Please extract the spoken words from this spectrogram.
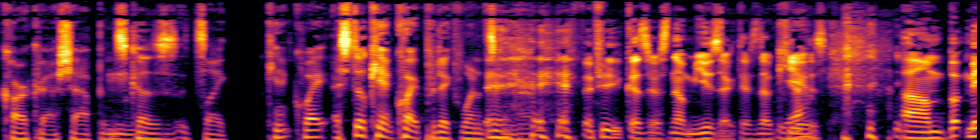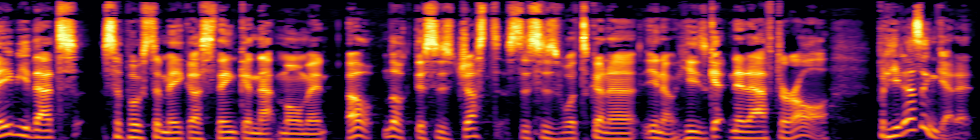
car crash happens mm. because it's like can't quite. I still can't quite predict when it's going to happen. maybe because there's no music, there's no Yeah. cues. um, but maybe that's supposed to make us think in that moment, oh, look, this is justice. This is what's gonna, you know, he's getting it after all. But he doesn't get it.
